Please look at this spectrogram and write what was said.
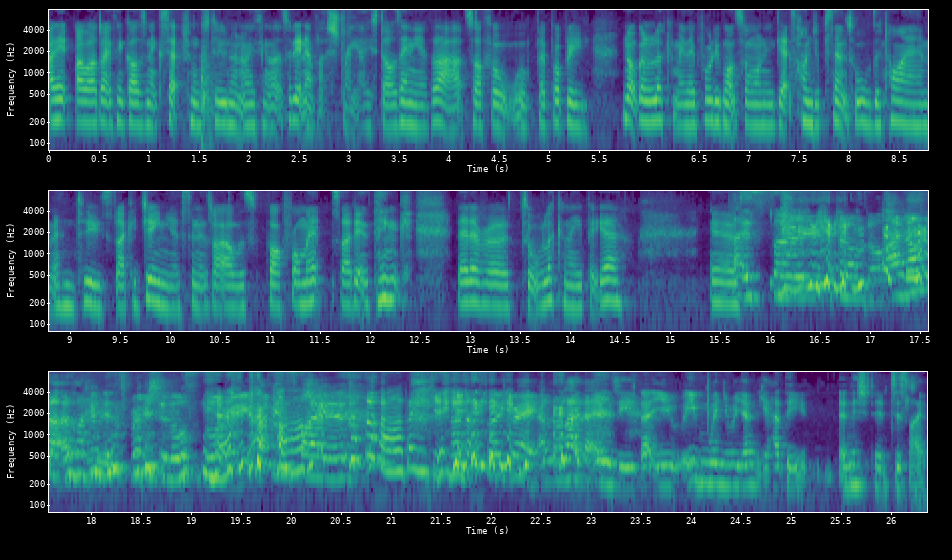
I oh, I don't think I was an exceptional student or anything like that. So I didn't have like straight A stars, any of that. So I thought, well, they're probably not going to look at me. They probably want someone who gets hundred percent all the time and who's like a genius. And it's like I was far from it, so I didn't think they'd ever sort of look at me. But yeah. Yes. That is so phenomenal. I love that as like an inspirational story. Yeah. I'm inspired. Oh, thank you. no, that's so great. I like that energy that you, even when you were young, you had the initiative. Just like,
